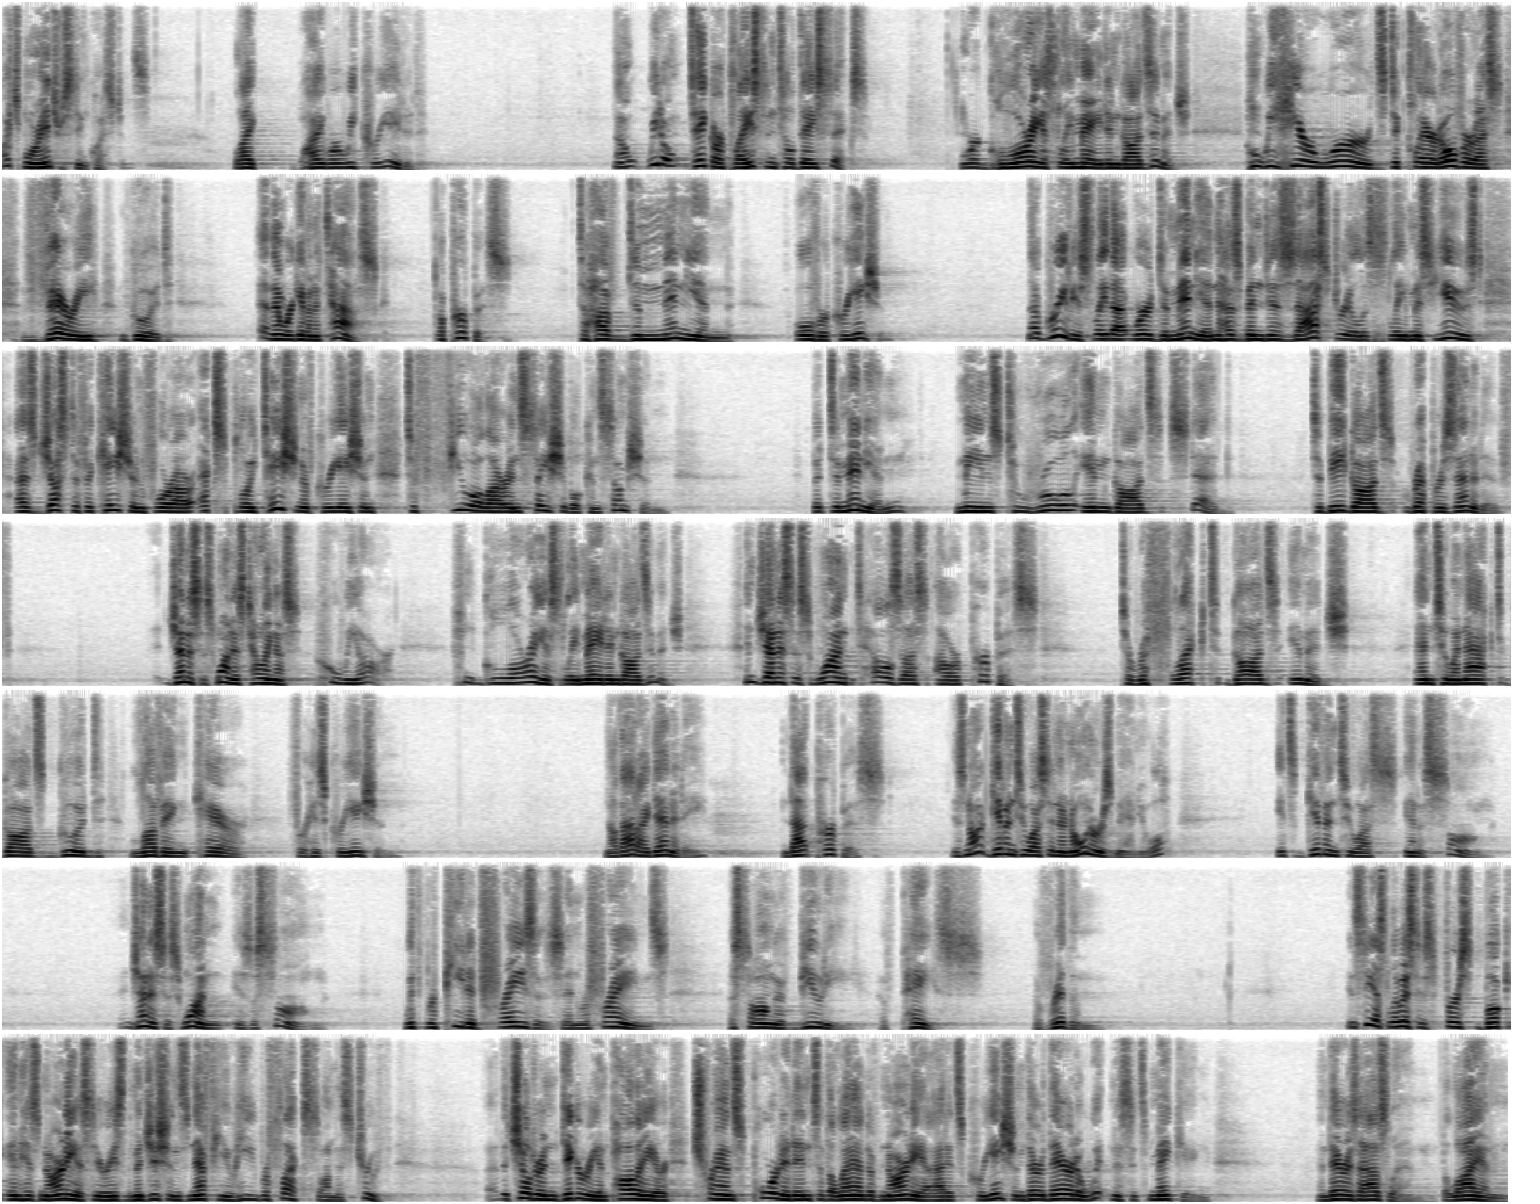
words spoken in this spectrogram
Much more interesting questions. Like, why were we created? Now, we don't take our place until day six. We're gloriously made in God's image. We hear words declared over us, very good. And then we're given a task, a purpose, to have dominion over creation. Now, grievously, that word dominion has been disastrously misused as justification for our exploitation of creation to fuel our insatiable consumption. But dominion means to rule in God's stead, to be God's representative. Genesis 1 is telling us who we are, gloriously made in God's image. And Genesis 1 tells us our purpose to reflect God's image and to enact God's good, loving care for his creation. Now, that identity, that purpose, is not given to us in an owner's manual, it's given to us in a song. Genesis 1 is a song with repeated phrases and refrains a song of beauty, of pace, of rhythm. In C.S. Lewis's first book in his Narnia series, The Magician's Nephew, he reflects on this truth. The children, Diggory and Polly, are transported into the land of Narnia at its creation. They're there to witness its making. And there is Aslan, the lion,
